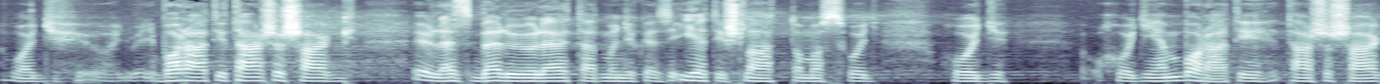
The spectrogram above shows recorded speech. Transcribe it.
vagy, vagy baráti társaság lesz belőle, tehát mondjuk ez, ilyet is láttam az, hogy, hogy, hogy ilyen baráti társaság,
